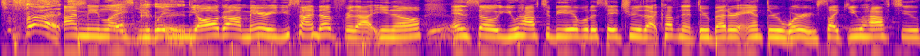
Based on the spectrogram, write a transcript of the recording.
Facts. I mean, like That's when y'all got married, you signed up for that, you know? And so you have to be able to stay true to that covenant through better and through worse. Like you have to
